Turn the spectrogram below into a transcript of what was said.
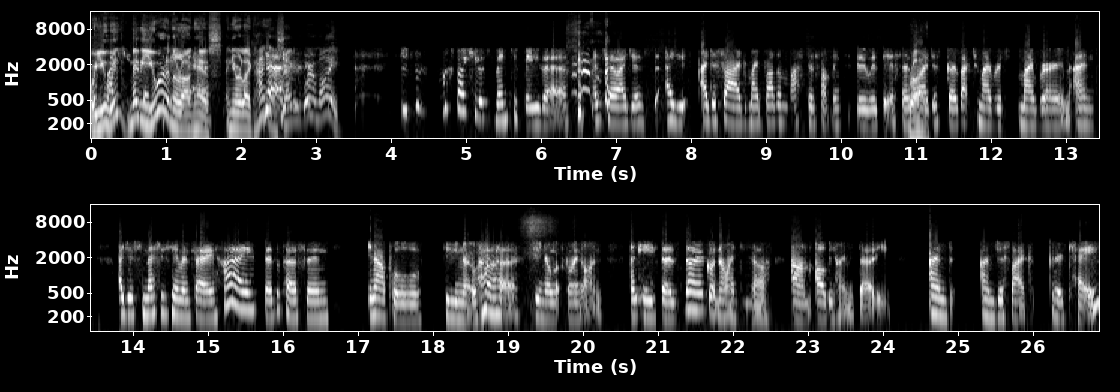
were you like in maybe you were in the wrong there. house and you were like hang on a second where am I she just like he was meant to be there. and so I just, I, I decide my brother must have something to do with this. And so I just go back to my my room and I just message him and say, "Hi, there's a person in our pool. Do you know her? Do you know what's going on?" And he says, "No, got no idea. Um, I'll be home in 30." And I'm just like, "Okay,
